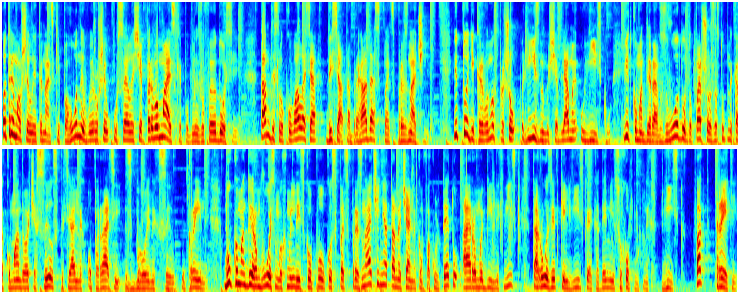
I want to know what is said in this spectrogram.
Отримавши лейтенантські погони, вирушив у селище Первомайське поблизу Феодосії. Там дислокувалася 10-та бригада спецпризначення. Відтоді Кривонос пройшов різними щаблями у війську від командира взводу до першого заступника командувача сил спеціальних операцій Збройних сил України. Був командиром 8-го Хмельницького полку спецпризначення та начальником факультету аеромобільних військ та розвідки Львівської академії сухопутних військ. Факт третій:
